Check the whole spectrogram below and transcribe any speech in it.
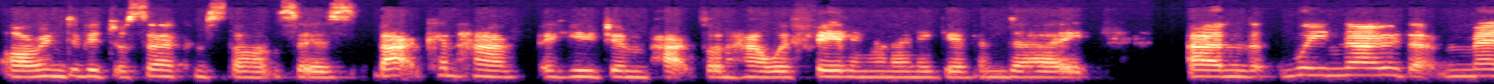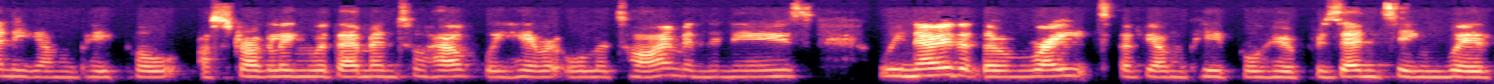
our individual circumstances, that can have a huge impact on how we're feeling on any given day. And we know that many young people are struggling with their mental health. We hear it all the time in the news. We know that the rate of young people who are presenting with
